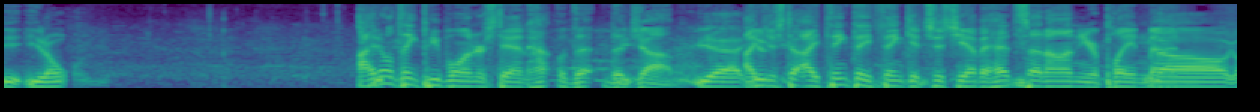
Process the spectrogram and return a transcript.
You don't I don't think people understand how the, the job. Yeah, I just I think they think it's just you have a headset on and you're playing Madden. No,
